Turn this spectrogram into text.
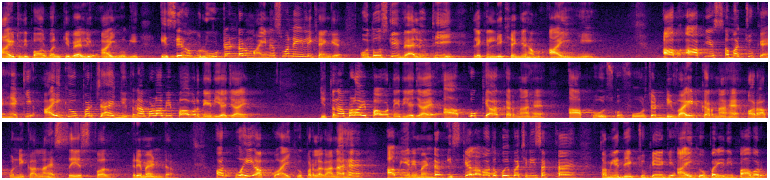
I to the power one की वैल्यू आई होगी. इसे हम रूट अंडर माइनस वन नहीं लिखेंगे. वो तो उसकी वैल्यू थी, लेकिन लिखेंगे हम आई ही. अब आप ये समझ चुके हैं कि आई के ऊपर चाहे जितना बड़ा भी पावर दे दिया जाए, जितना बड़ा भी पावर दे दिया जाए, आपको क्या करना है? आपको उसको फोर से डिवाइड करना है और आपको निकालना है शेष फल रिमाइंडर और वही आपको आई के ऊपर लगाना है। अब ये रिमाइंडर इसके अलावा तो कोई बच नहीं सकता है। तो हम ये देख चुके हैं कि आई के ऊपर यदि पावर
